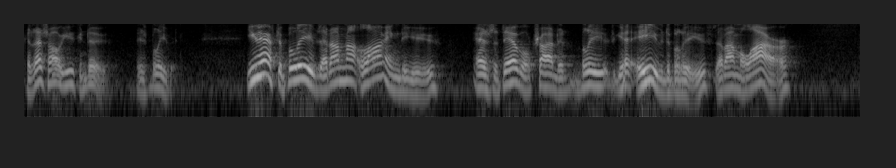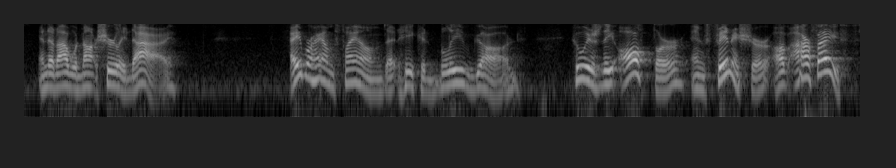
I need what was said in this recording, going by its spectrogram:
Because that's all you can do is believe it. You have to believe that I'm not lying to you, as the devil tried to believe, get Eve to believe that I'm a liar and that I would not surely die. Abraham found that he could believe God, who is the author and finisher of our faith.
